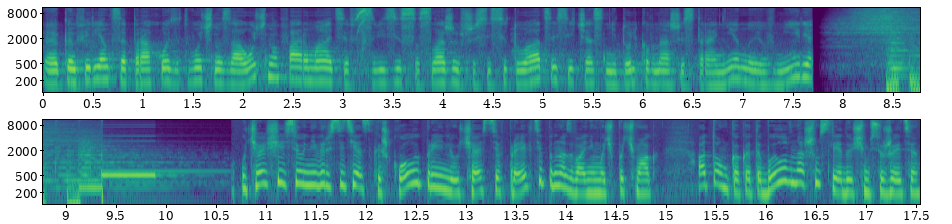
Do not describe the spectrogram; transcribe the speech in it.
э, конференция проходит в очно-заочном формате в связи со сложившейся ситуацией сейчас не только в нашей стране, но и в мире. Учащиеся университетской школы приняли участие в проекте под названием «Очпочмак». О том, как это было в нашем следующем сюжете.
